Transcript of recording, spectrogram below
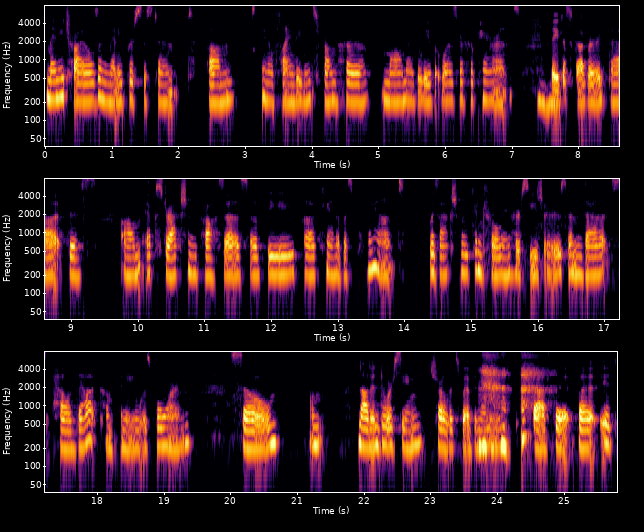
many trials and many persistent, um, you know, findings from her mom, I believe it was, or her parents, they Mhm. discovered that this, um, extraction process of the, uh, cannabis plant was actually controlling her seizures, and that's how that company was born. So, I'm not endorsing Charlotte's Web in any facet, but it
